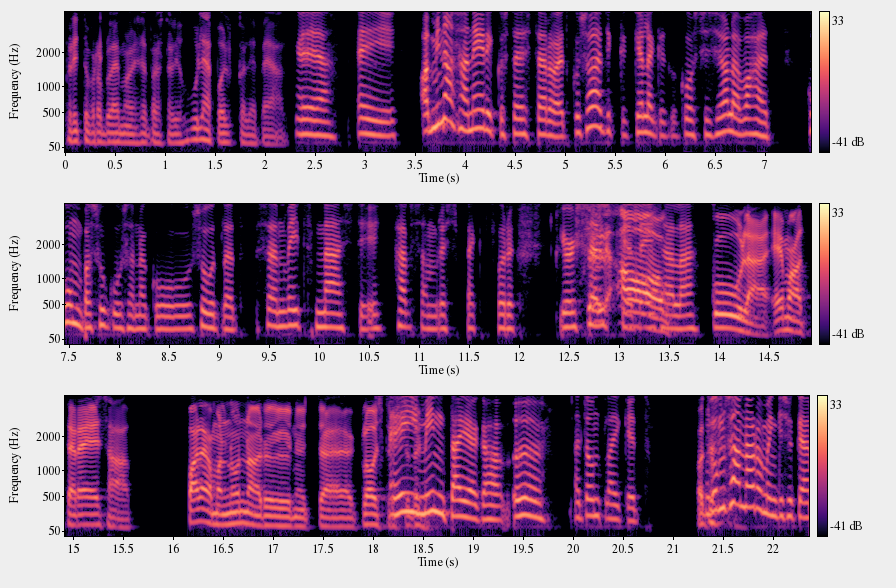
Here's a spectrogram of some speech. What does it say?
Brita probleem oli seepärast oli huulepõlk oli peal. jah, ei, aga mina saan Eerikust täiesti aru, et kui sa oled ikka kellegagi koos, siis ei ole vahet kumba sugu sa nagu suudled, see on veits nasty, have some respect for yourself ja teisele oh,. kuule, ema Theresa, pane oma nunnarüü nüüd äh, kloostrisse. ei, mind täiega I don't like it. aga ma saan aru, mingi sihuke,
